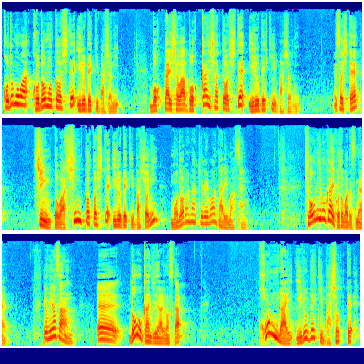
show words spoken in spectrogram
子供は子供としているべき場所に。牧会者は牧会者としているべき場所に。そして信徒は信徒としているべき場所に。戻らなければなりません。興味深い言葉ですね。でも皆さん、えー、どうお感じになりますか？本来いるべき場所って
